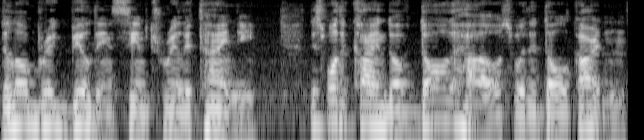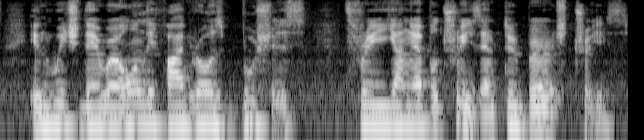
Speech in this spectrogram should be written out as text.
the low brick building seemed really tiny. This was a kind of doll house with a doll garden, in which there were only five rose bushes, three young apple trees and two birch trees.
